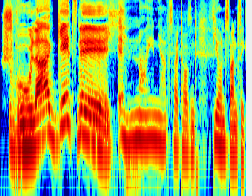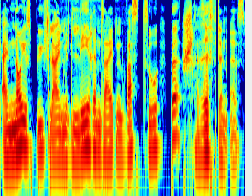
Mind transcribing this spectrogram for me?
Schwuler geht's nicht. Im neuen Jahr 2024 ein neues Büchlein mit leeren Seiten, was zu beschriften ist.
